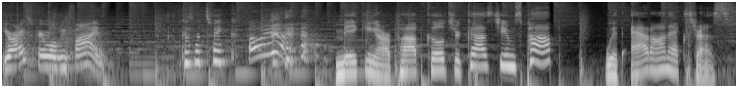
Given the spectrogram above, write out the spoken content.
Your ice cream will be fine. Because that's fake. Oh, yeah. Making our pop culture costumes pop with add-on extras.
